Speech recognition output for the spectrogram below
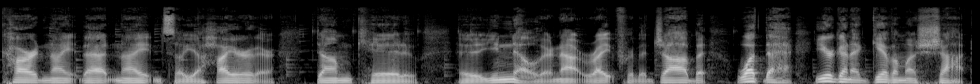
card night that night, and so you hire their dumb kid who uh, you know they're not right for the job, but what the heck? You're going to give them a shot.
